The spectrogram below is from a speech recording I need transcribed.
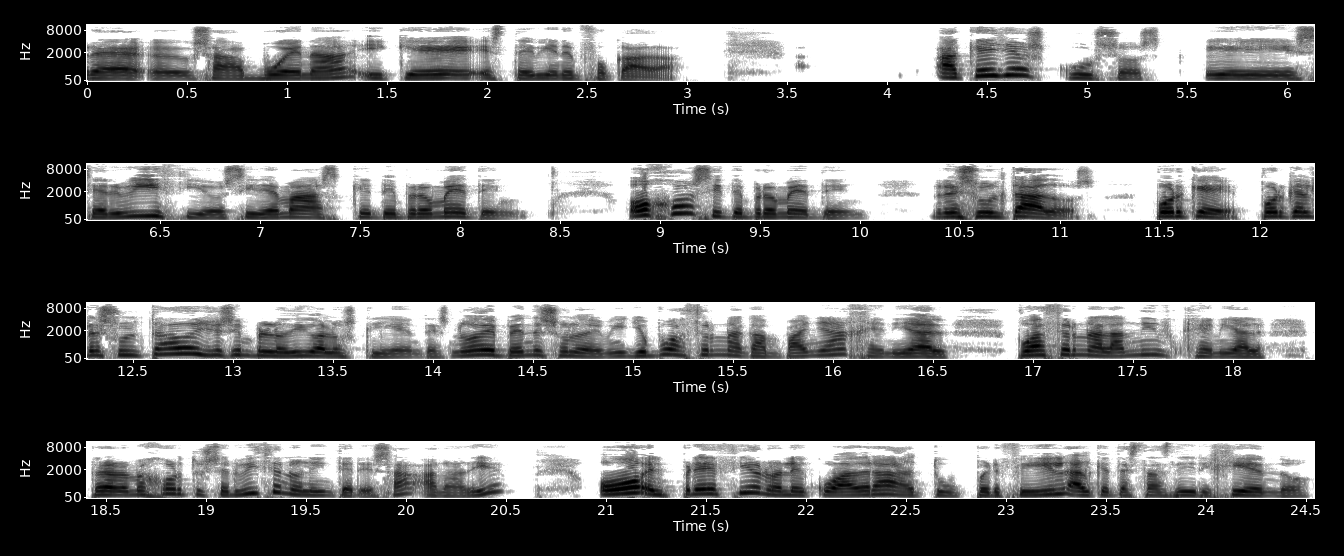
eh, o sea, buena y que esté bien enfocada. Aquellos cursos, servicios y demás que te prometen, ojo si te prometen resultados, ¿Por qué? Porque el resultado, yo siempre lo digo a los clientes, no depende solo de mí. Yo puedo hacer una campaña genial, puedo hacer una landing genial, pero a lo mejor tu servicio no le interesa a nadie, o el precio no le cuadra a tu perfil al que te estás dirigiendo,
